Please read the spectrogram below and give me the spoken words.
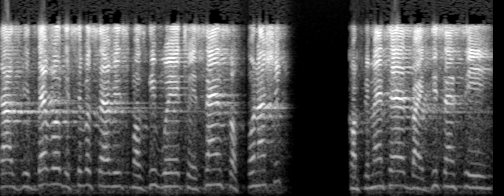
that has bedeviled the civil service must give way to a sense of ownership, complemented by decency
